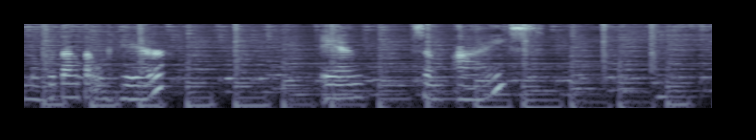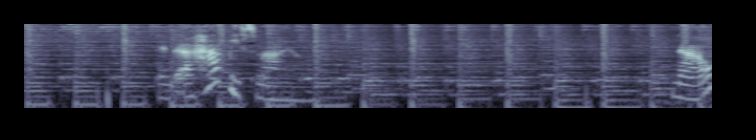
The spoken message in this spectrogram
And magbutang taog hair and some eyes and a happy smile. Now,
